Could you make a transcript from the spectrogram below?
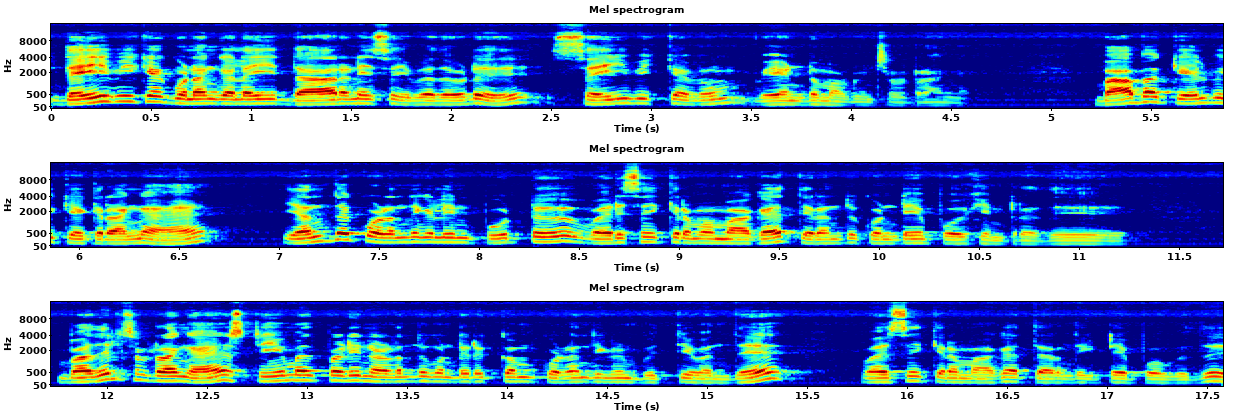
தெய்வீக குணங்களை தாரணை செய்வதோடு செய்விக்கவும் வேண்டும் அப்படின்னு சொல்கிறாங்க பாபா கேள்வி கேட்குறாங்க எந்த குழந்தைகளின் பூட்டு வரிசை கிரமமாக திறந்து கொண்டே போகின்றது? பதில் சொல்கிறாங்க ஸ்ரீமத் படி நடந்து கொண்டிருக்கும் குழந்தைகளின் புத்தி வந்து வரிசைக்கிரமாக திறந்துக்கிட்டே போகுது.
